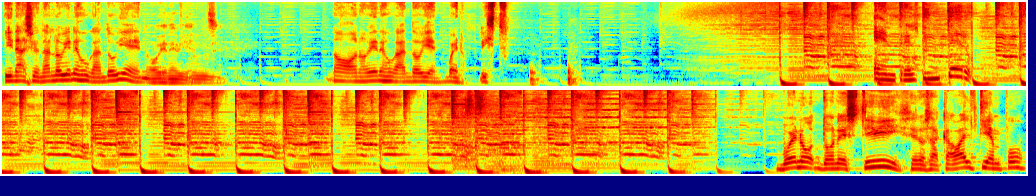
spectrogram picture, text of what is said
Y Nacional no viene jugando bien. No viene bien. Mm. sí. No, no viene jugando bien. Bueno, listo. Entre el tintero. Bueno, don Stevie, se nos acaba el tiempo.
